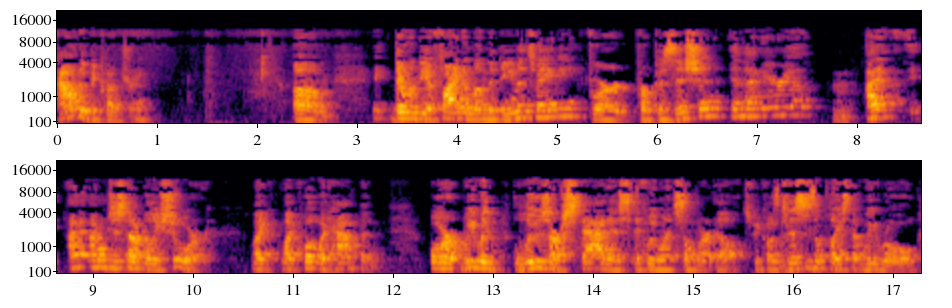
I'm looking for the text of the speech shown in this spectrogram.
out of the country, um, there would be a fight among the demons maybe for, for position in that area. Hmm. I, I, I'm just not really sure. Like, like what would happen? Or we would lose our status if we went somewhere else because this is a place that we rule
